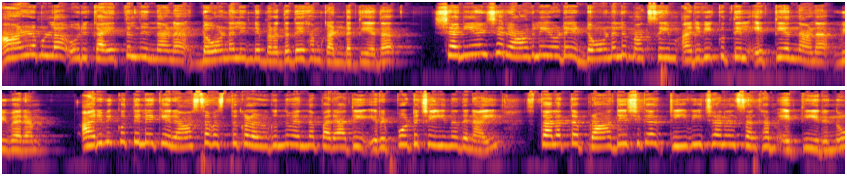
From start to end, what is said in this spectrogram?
ആഴമുള്ള ഒരു കയത്തിൽ നിന്നാണ് ഡോണലിന്റെ മൃതദേഹം കണ്ടെത്തിയത്. ശനിയാഴ്ച രാവിലെയോടെ ഡോണലും അക്സയും അരുവിക്കുത്തിൽ എത്തിയെന്നാണ് വിവരം. അരുവിക്കുത്തിലേക്ക് രാസവസ്തുക്കൾ ഒഴുകുന്നുവെന്ന പരാതി റിപ്പോർട്ട് ചെയ്യുന്നതിനായി സ്ഥലത്ത് പ്രാദേശിക ടി വി ചാനൽ സംഘം എത്തിയിരുന്നു.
